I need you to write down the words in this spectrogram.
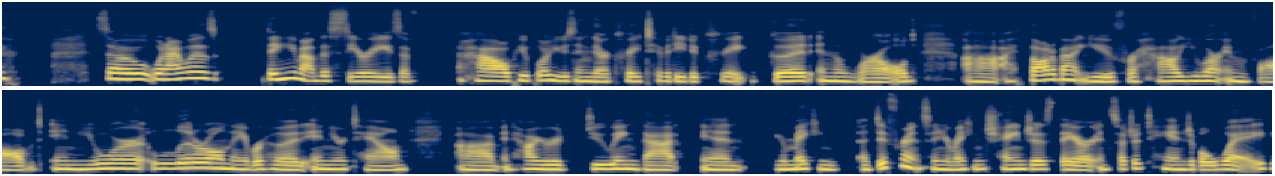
then. so when I was thinking about this series of how people are using their creativity to create good in the world, uh, I thought about you for how you are involved in your literal neighborhood, in your town, um, and how you're doing that in you're making a difference and you're making changes there in such a tangible way.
